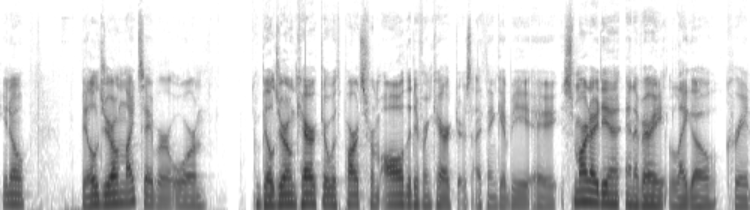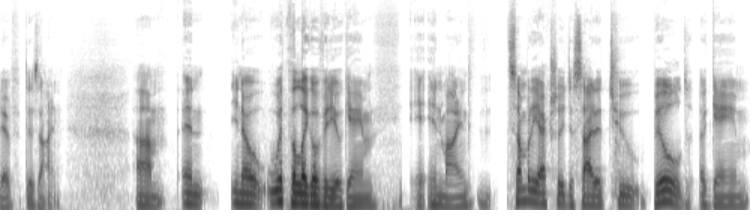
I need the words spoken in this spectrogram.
you know, build your own lightsaber or build your own character with parts from all the different characters. I think it'd be a smart idea and a very Lego creative design. Um, and you know, with the Lego video game in mind, somebody actually decided to build a game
